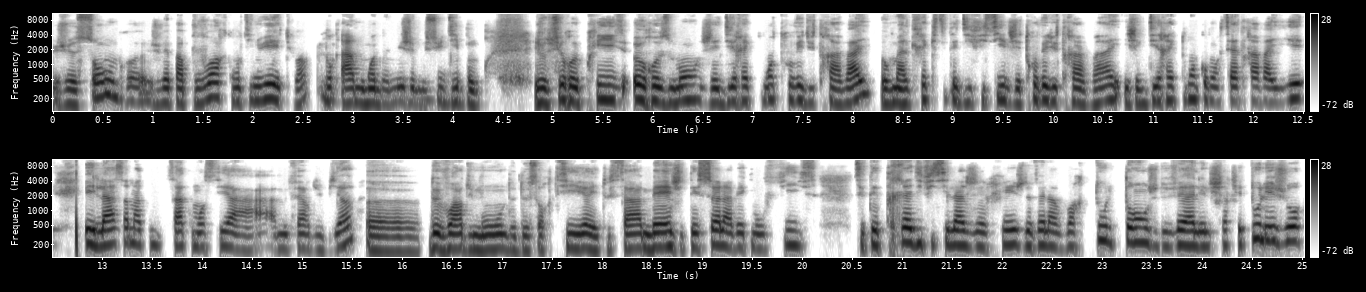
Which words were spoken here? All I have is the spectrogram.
je sombre, je vais pas pouvoir continuer, tu vois. Donc à un moment donné, je me suis dit, bon, je me suis reprise. Heureusement, j'ai directement trouvé du travail. Donc malgré que c'était difficile, j'ai trouvé du travail et j'ai directement commencé à travailler. Et là, ça, m'a, ça a commencé à, me faire du bien, euh, de voir du monde, de sortir et tout ça. Mais j'étais seule avec mon fils. C'était très difficile à gérer. Je devais l'avoir tout le temps. Je devais aller le chercher tous les jours.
